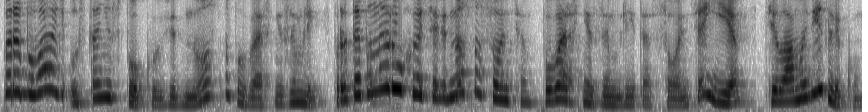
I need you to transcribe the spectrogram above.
перебувають у стані спокою відносно поверхні землі. Проте вони рухаються відносно сонця. Поверхня землі та сонця є тілами відліку.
